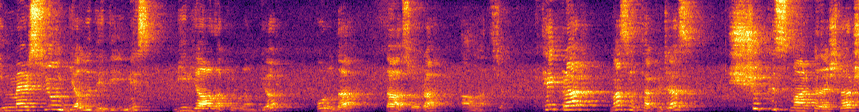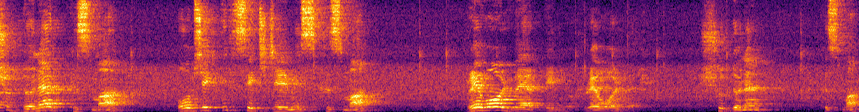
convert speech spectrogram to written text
İmmersiyon yağı dediğimiz bir yağla kullanılıyor. Onu da daha sonra anlatacağım. Tekrar nasıl takacağız? Şu kısmı arkadaşlar, şu döner kısma, objektifi seçeceğimiz kısma revolver deniyor. Revolver. Şu dönen kısma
